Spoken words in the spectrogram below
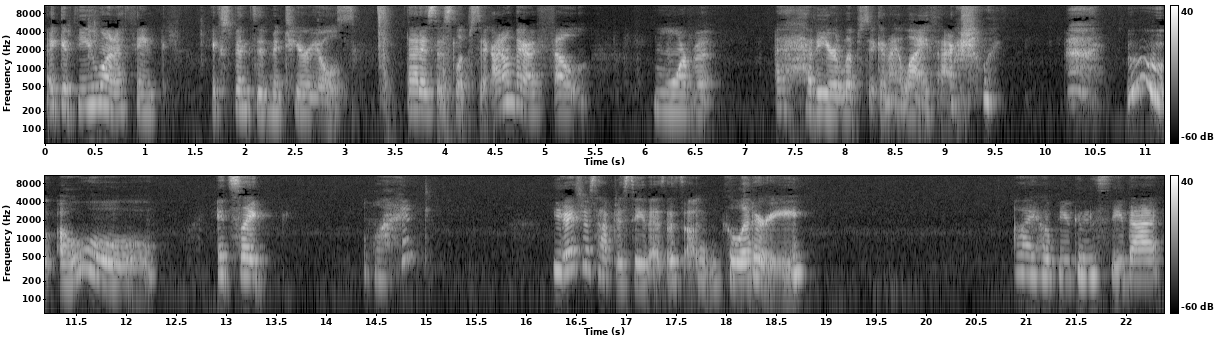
Like if you want to think expensive materials, that is this lipstick. I don't think I've felt more of a a heavier lipstick in my life, actually. Ooh, oh. It's like, what? You guys just have to see this. It's all glittery. I hope you can see that.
